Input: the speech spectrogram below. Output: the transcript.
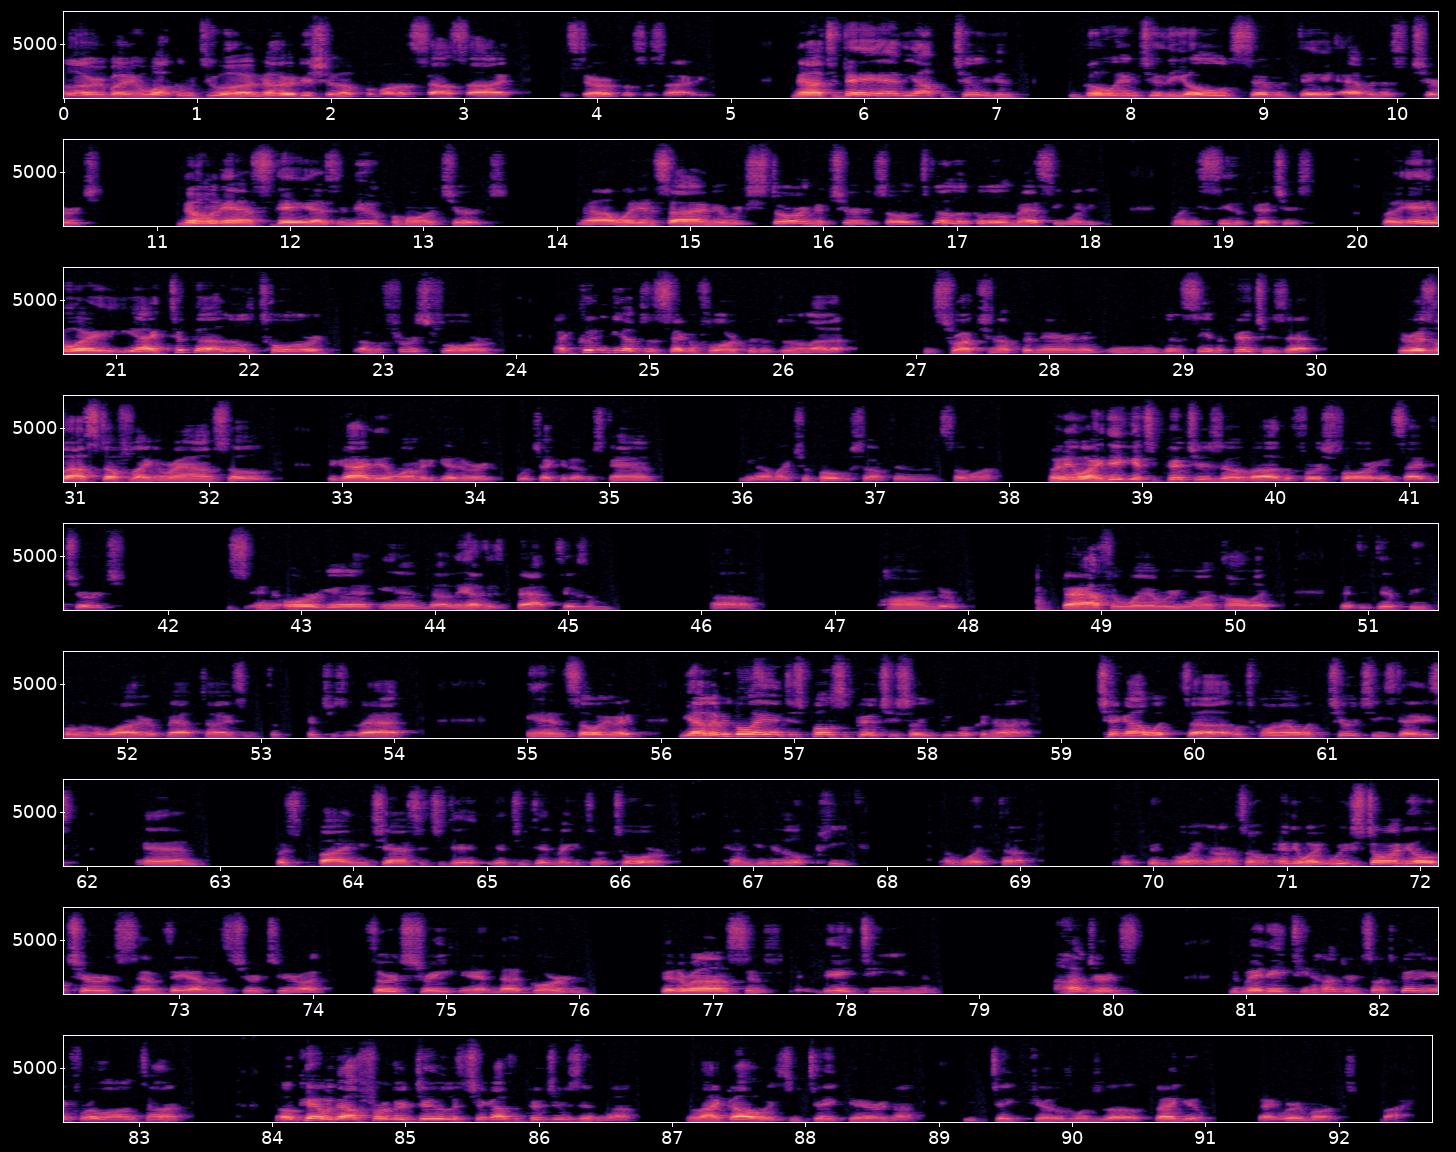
Hello, everybody, and welcome to uh, another edition of Pomona Southside Hysterical Society. Now, today I had the opportunity to go into the old Seventh day Adventist church, known as today as the New Pomona Church. Now, I went inside and they're restoring the church, so it's going to look a little messy when you when you see the pictures. But anyway, yeah, I took a little tour on the first floor. I couldn't get up to the second floor because we're doing a lot of construction up in there, and, you're going to see in the pictures that there is a lot of stuff laying around. So the guy didn't want me to get hurt, which I could understand. You know, I might trip over something and so on. But anyway, I did get some pictures of uh, the first floor inside the church in Oregon, and uh, they have this baptism uh, pond or bath or whatever you want to call it that they dip people in the water, baptize and took pictures of that. And so anyway, yeah, let me go ahead and just post a picture so you people can uh, check out what uh, what's going on with the church these days. And but by any chance that you did that you did make it to the tour, kind of give you a little peek of what uh, what's been going on. So anyway, we restoring the old church, Seventh Day Adventist Church here on Third Street and uh, Gordon. Been around since the 1800s, the mid 1800s. So it's been here for a long time. Okay, without further ado, let's check out the pictures. And uh, like always, you take care and uh, you take care of ones. love. thank you. Thank you very much. Bye.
